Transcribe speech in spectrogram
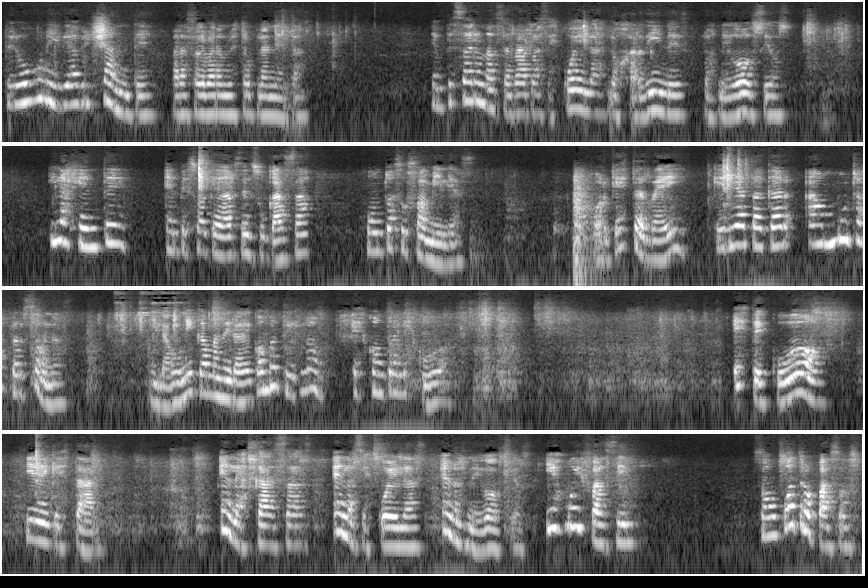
Pero hubo una idea brillante para salvar a nuestro planeta. Empezaron a cerrar las escuelas, los jardines, los negocios, y la gente empezó a quedarse en su casa junto a sus familias. Porque este rey quería atacar a muchas personas y la única manera de combatirlo es contra el escudo. Este escudo tiene que estar en las casas, en las escuelas, en los negocios. Y es muy fácil. Son cuatro pasos.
